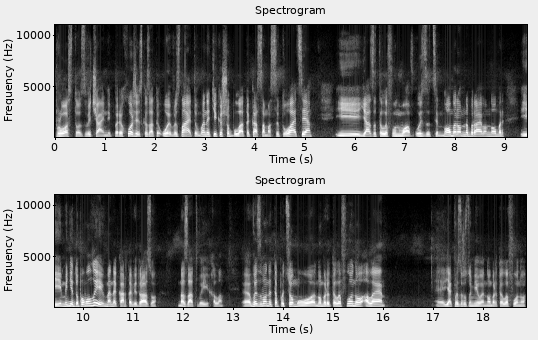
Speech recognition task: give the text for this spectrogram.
просто звичайний перехожий і сказати: Ой, ви знаєте, в мене тільки що була така сама ситуація. І я зателефонував ось за цим номером, набираю вам номер, і мені допомогли, і в мене карта відразу назад виїхала. Е, Ви дзвоните по цьому номеру телефону, але як ви зрозуміли, номер телефону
